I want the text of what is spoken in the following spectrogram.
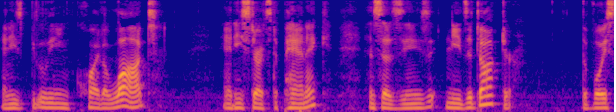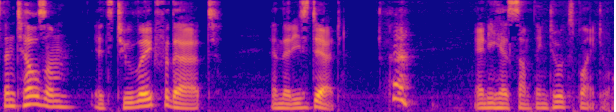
and he's bleeding quite a lot, and he starts to panic and says he needs- needs a doctor. The voice then tells him it's too late for that and that he's dead. And he has something to explain to him.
